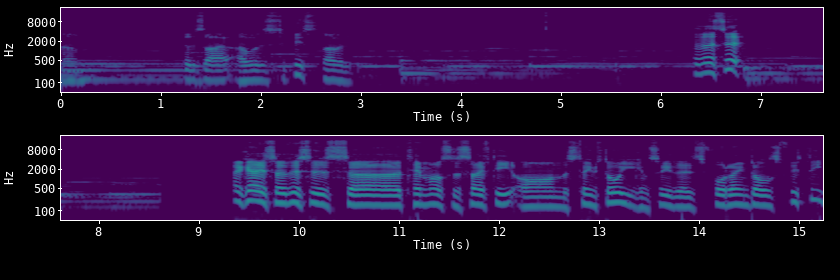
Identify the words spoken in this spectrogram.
Um, because I, I was a bit slow. So that's it. Okay, so this is uh, 10 miles of safety on the Steam store. You can see there's $14.50.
